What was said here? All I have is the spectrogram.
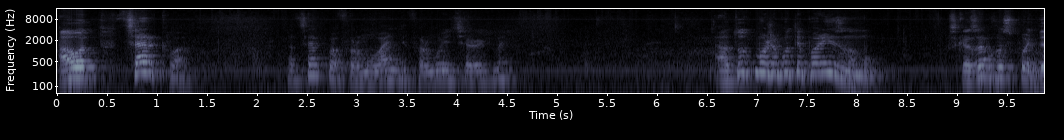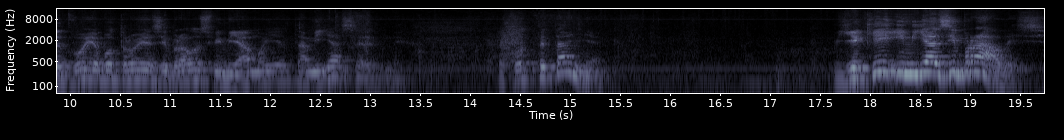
А от церква, а церква формування, формується людьми. А тут може бути по-різному. Сказав Господь, де двоє або троє зібралось в ім'я моє, там і я серед них. Так от питання. В яке ім'я зібрались?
